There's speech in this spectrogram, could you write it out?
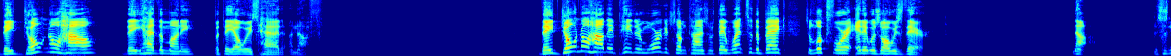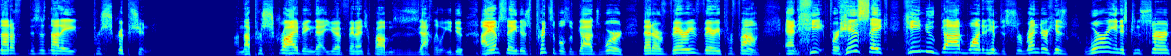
they don't know how they had the money, but they always had enough. They don't know how they pay their mortgage sometimes, but they went to the bank to look for it and it was always there. Now, this is not a, this is not a prescription. I'm not prescribing that you have financial problems. This is exactly what you do. I am saying there's principles of God's word that are very, very profound. And he, for his sake, he knew God wanted him to surrender his worry and his concern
